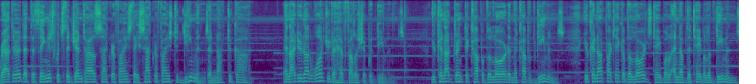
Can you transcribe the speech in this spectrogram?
Rather, that the things which the Gentiles sacrifice, they sacrifice to demons and not to God. And I do not want you to have fellowship with demons. You cannot drink the cup of the Lord and the cup of demons. You cannot partake of the Lord's table and of the table of demons.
